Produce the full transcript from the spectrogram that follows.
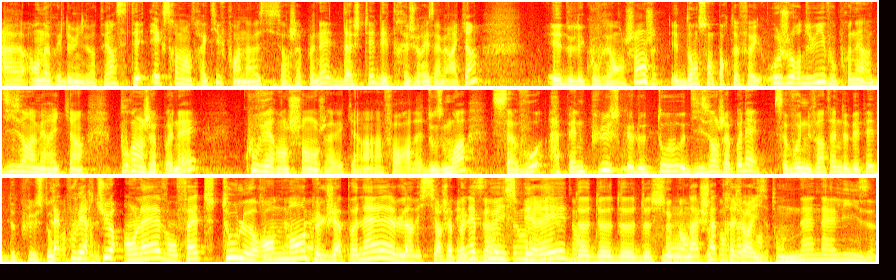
en avril 2021, c'était extrêmement attractif pour un investisseur japonais d'acheter des treasuries américains et de les couvrir en change et dans son portefeuille. Aujourd'hui, vous prenez un 10 ans américain pour un japonais, couvert en change avec un forward à 12 mois, ça vaut à peine plus que le taux 10 ans japonais. Ça vaut une vingtaine de BP de plus. Donc, la couverture enlève en fait tout le rendement que le japonais, l'investisseur japonais peut espérer de, de, de, son achat de trésorerie. Quand on analyse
